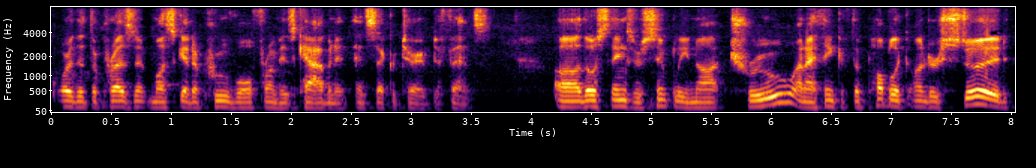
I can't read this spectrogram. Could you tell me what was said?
or that the president must get approval from his cabinet and Secretary of Defense. Uh, those things are simply not true. And I think if the public understood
